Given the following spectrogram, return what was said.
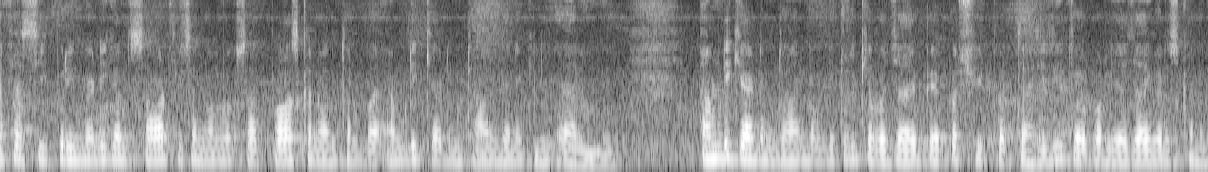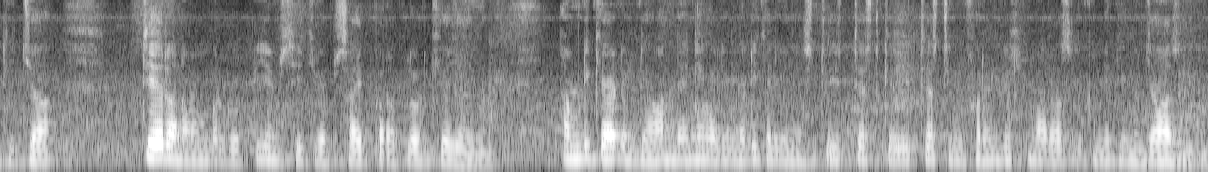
F S C pre medical साठ फ़ीसद नंबर के साथ पास करने वाले तलबा एम डी कैट इम्तहान देने के लिए अहल होंगे। एम डी कैट इम्तहान कंप्यूटर के बजाय पेपर शीट पर तहरीरी तौर पर लिया जाएगा और इसका नतीजा तेरह नवंबर को पी एम सी की वेबसाइट पर अपलोड किया जाएगा। एम डी कैट इम्तहान देने वाली मेडिकल यूनिवर्सिटी टेस्ट के लिए टेस्टिंग इन्फॉर्म की खदमात हासिल करने की मजाज होगी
